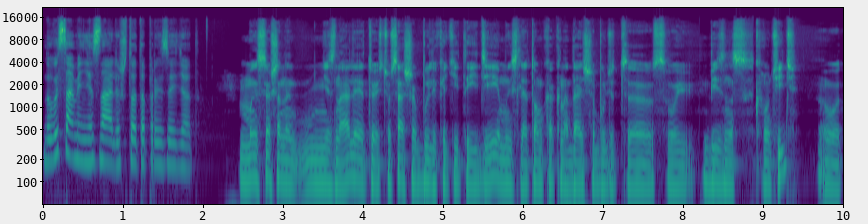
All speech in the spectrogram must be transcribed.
Но вы сами не знали, что это произойдет. Мы совершенно не знали, то есть у Саши были какие-то идеи, мысли о том, как она дальше будет э, свой бизнес крутить. Вот.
